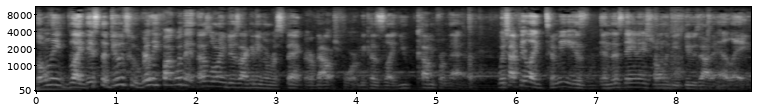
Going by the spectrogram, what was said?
the only like it's the dudes who really fuck with it. That's the only dudes I can even respect or vouch for because like you come from that, which I feel like to me is in this day and age should only be dudes out of L.A.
